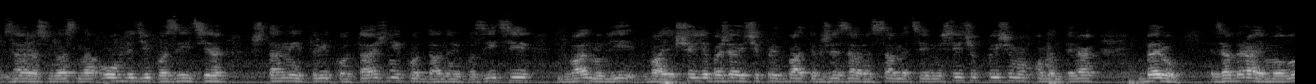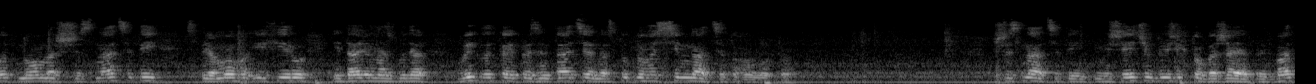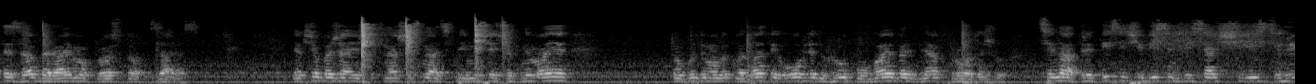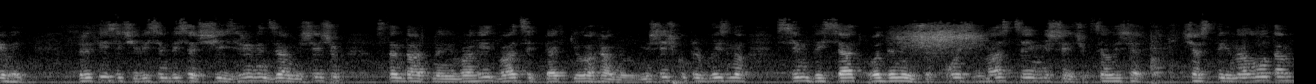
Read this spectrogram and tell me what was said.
Зараз у нас на огляді позиція штани трикотажні, код даної позиції 202. Якщо є бажаючі придбати вже зараз саме цей мішечок, пишемо в коментарях беру. Забираємо лот номер 16 з прямого ефіру. І далі у нас буде викладка і презентація наступного 17-го лоту. 16 мішечок, друзі, хто бажає придбати, забираємо просто зараз. Якщо бажаючих на 16 мішечок немає, то будемо викладати огляд в групу Viber для продажу. Ціна 3086 гривень. 3086 гривень за мішечок стандартної ваги 25 кг. Мішечку приблизно 70 одиничок. Ось у нас цей мішечок. Це лише частина лота.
